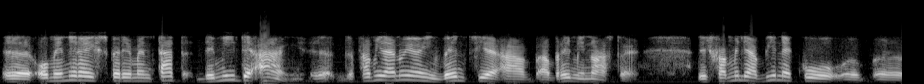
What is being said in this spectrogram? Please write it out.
uh, omenirea a experimentat de mii de ani. Uh, familia nu e o invenție a, a vremii noastre. Deci familia vine cu uh, uh,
